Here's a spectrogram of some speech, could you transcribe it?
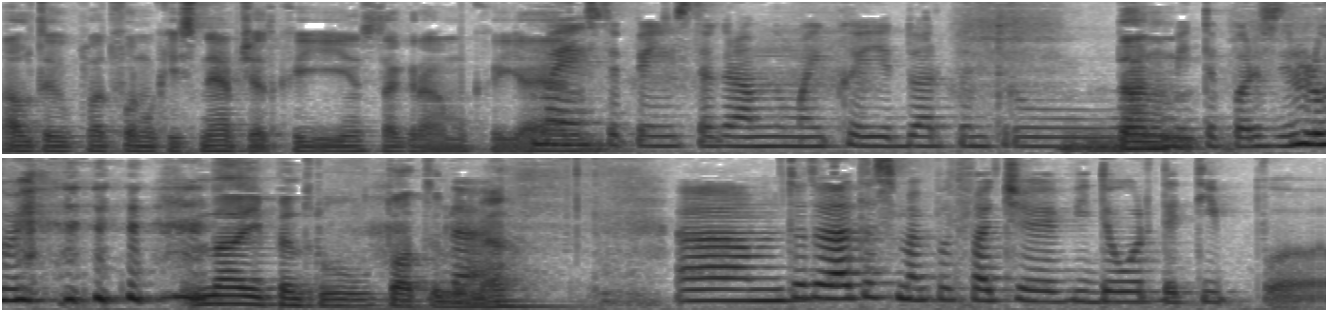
altă platformă, că e Snapchat, că e Instagram, că e Mai este pe Instagram, numai că e doar pentru Dar anumite părți din lume. N-ai pentru toată da. lumea. Um, totodată se mai pot face videouri de tip uh,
